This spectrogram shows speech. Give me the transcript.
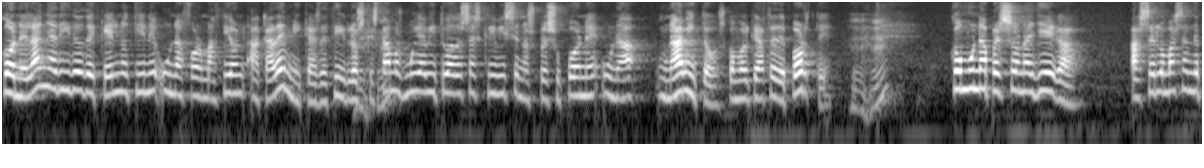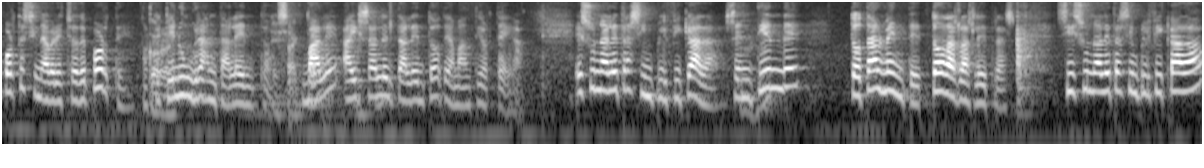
con el añadido de que él no tiene una formación académica, es decir, los que estamos muy habituados a escribir se nos presupone una, un hábito, es como el que hace deporte. ¿Cómo una persona llega a serlo más en deporte sin haber hecho deporte? Porque Correcto. tiene un gran talento, Exacto. ¿vale? Ahí sale el talento de Amancio Ortega. Es una letra simplificada, se entiende totalmente, todas las letras. Si es una letra simplificada,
